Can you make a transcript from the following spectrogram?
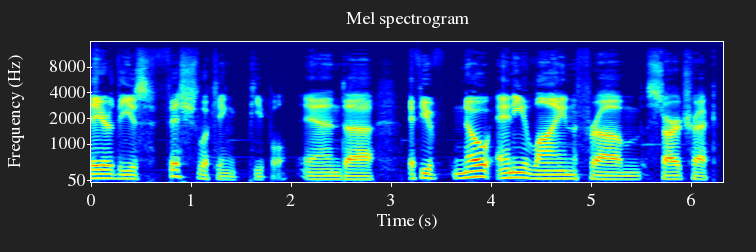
They are these fish-looking people, and uh, if you know any line from Star Trek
